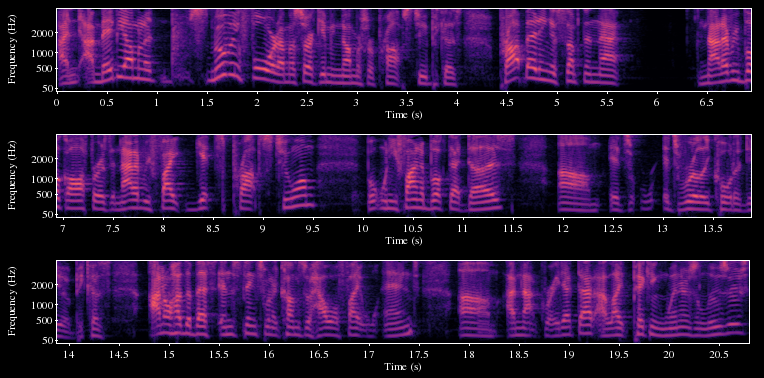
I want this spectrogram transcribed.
I, I maybe I'm gonna moving forward. I'm gonna start giving numbers for props too because prop betting is something that not every book offers and not every fight gets props to them. But when you find a book that does, um, it's it's really cool to do because I don't have the best instincts when it comes to how a fight will end. Um, I'm not great at that. I like picking winners and losers,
